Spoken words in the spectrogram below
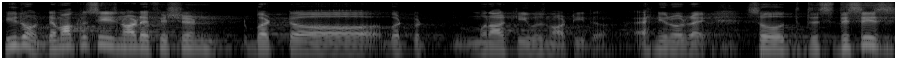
You know, democracy is not efficient, but, uh, but, but monarchy was not either. And you know, right. So this, this is,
